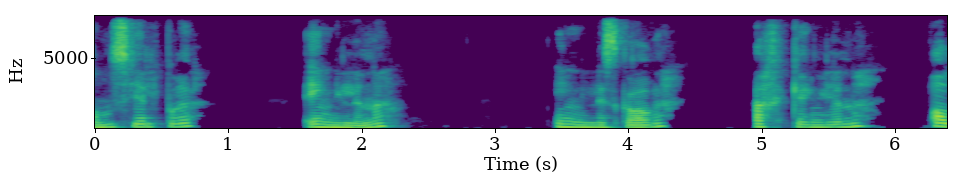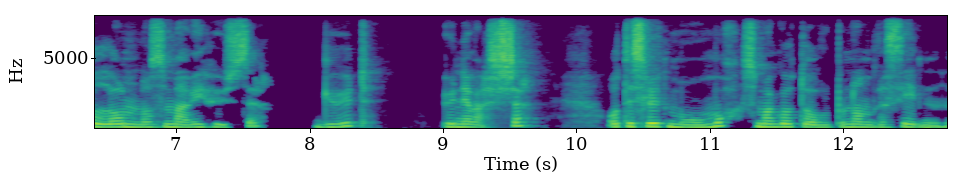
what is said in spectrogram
hans hjelpere, englene, engleskaret, erkeenglene, alle ånder som er i huset, Gud, universet, og til slutt mormor, som har gått over på den andre siden.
